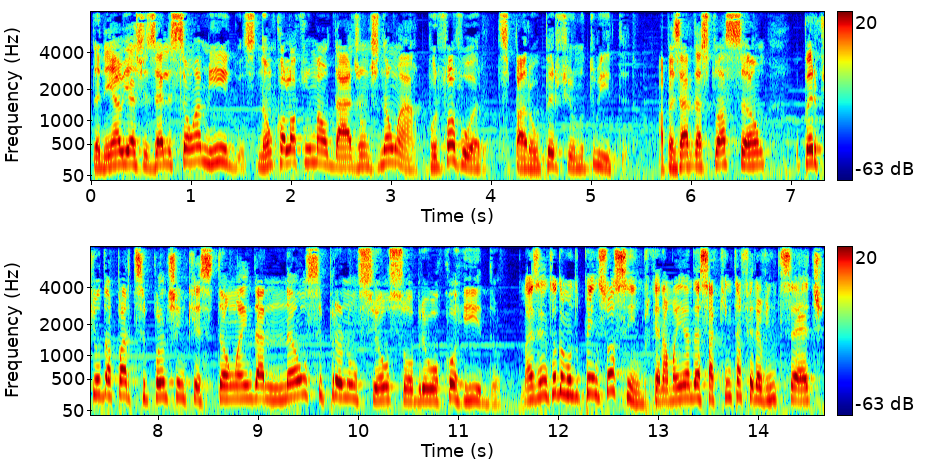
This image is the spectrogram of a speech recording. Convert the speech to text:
Daniel e a Gisele são amigos, não coloquem maldade onde não há, por favor, disparou o perfil no Twitter. Apesar da situação, o perfil da participante em questão ainda não se pronunciou sobre o ocorrido. Mas nem todo mundo pensou assim, porque na manhã dessa quinta-feira 27,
